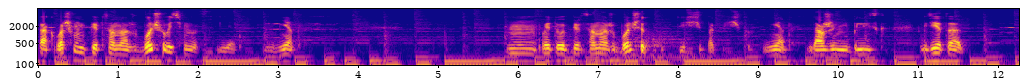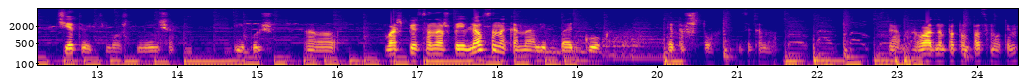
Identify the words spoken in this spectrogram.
Так, вашему персонажу больше 18 лет? Нет. у этого персонажа больше тысячи подписчиков? Нет, даже не близко где-то четверть, может меньше или больше. А, ваш персонаж появлялся на канале Bad Gog? Это что за канал? Странно. Ладно, потом посмотрим.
